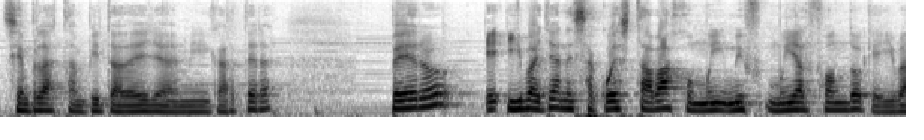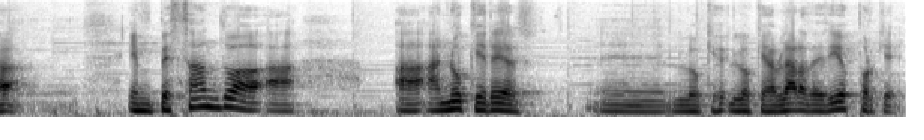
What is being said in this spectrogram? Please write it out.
siempre la estampita de ella en mi cartera pero eh, iba ya en esa cuesta abajo, muy, muy, al fondo, que iba empezando a, no querer eh, lo, que, lo que hablara de Dios, porque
